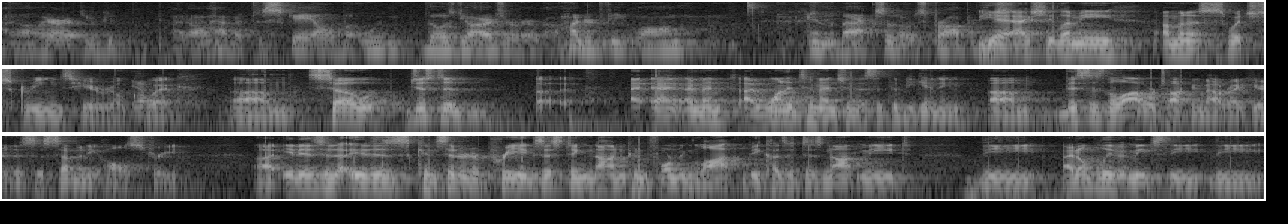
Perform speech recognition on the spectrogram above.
I don't know, Eric, you could, I don't have it to scale, but we, those yards are hundred feet long in the backs of those properties. Yeah, actually, let me, I'm gonna switch screens here real Yep. quick. Um, so just to, uh, I, I- meant, I wanted to mention this at the beginning. Um, this is the lot we're talking about right here. This is 70 Hall Street. Uh, it is, it is considered a pre-existing non-conforming lot because it does not meet the, I don't believe it meets the, the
